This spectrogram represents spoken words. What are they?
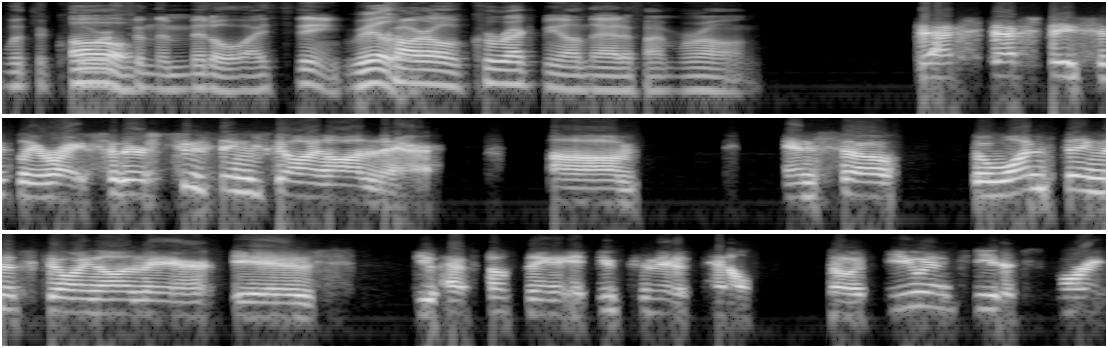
with the korf Oh. in the middle. I think. Really? Carl, correct me on that if I'm wrong. That's that's basically right. So there's two things going on there, um, and so the one thing that's going on there is you have something. If you commit a penalty, so if you impede a scoring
